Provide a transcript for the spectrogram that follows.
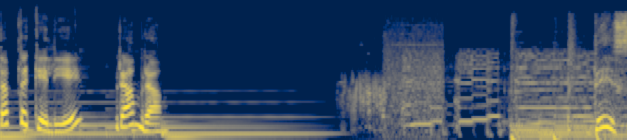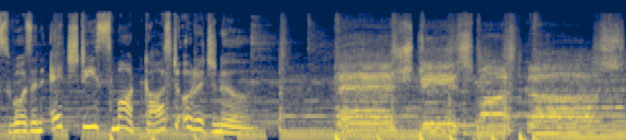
तब तक के लिए Ram Ram. This was an H T smart cast original H T smart cast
